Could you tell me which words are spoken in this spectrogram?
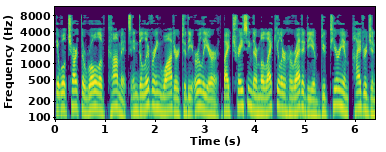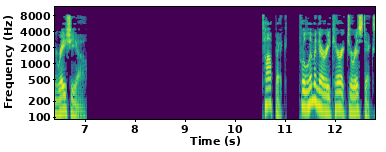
it will chart the role of comets in delivering water to the early Earth by tracing their molecular heredity of deuterium-hydrogen ratio. Preliminary characteristics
